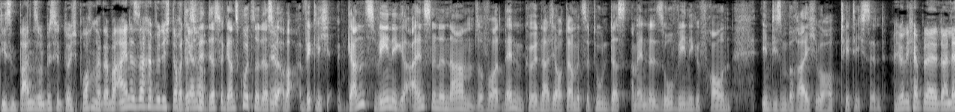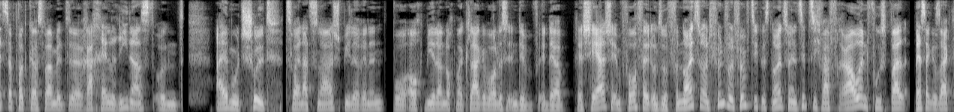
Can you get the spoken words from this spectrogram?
diesen Bann so ein bisschen durchbrochen hat. Aber eine Sache würde ich doch aber gerne. Wir, das wir ganz kurz nur, dass ja. wir aber wirklich ganz wenige einzelne Namen sofort nennen können, hat ja auch damit zu tun, dass am Ende so wenige Frauen in diesem Bereich überhaupt tätig sind. Und ich habe, äh, dein letzter Podcast war mit äh, Rachel Rienast und Almut Schuld, zwei Nationalspielerinnen, wo auch mir dann nochmal klar geworden ist in, dem, in der Recherche im Vorfeld und so. Von 1955 bis 1970 war Frauenfußball, besser gesagt,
